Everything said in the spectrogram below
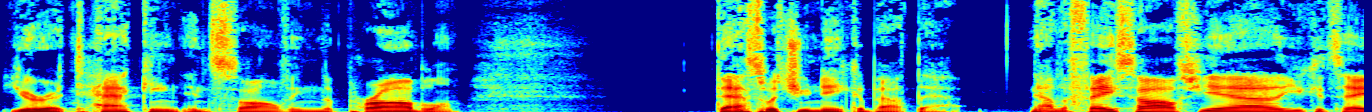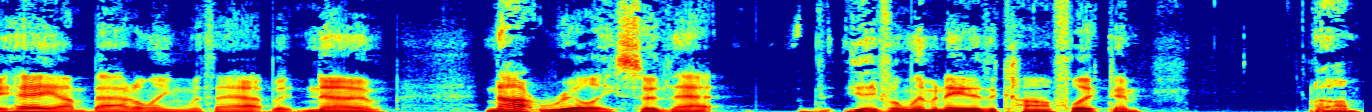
You're attacking and solving the problem. That's what's unique about that. Now, the face offs, yeah, you could say, hey, I'm battling with that, but no, not really. So that they've eliminated the conflict. And um,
